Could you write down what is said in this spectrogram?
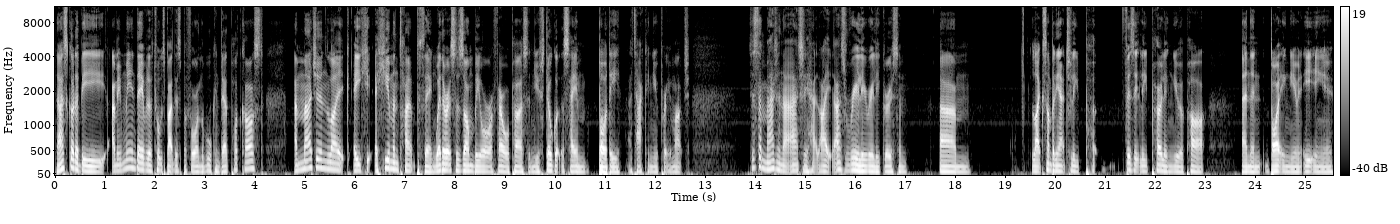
That's got to be. I mean, me and David have talked about this before on the Walking Dead podcast. Imagine like a a human type thing, whether it's a zombie or a feral person, you've still got the same body attacking you pretty much. Just imagine that actually, ha- like that's really really gruesome. Um, like somebody actually physically pulling you apart and then biting you and eating you.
